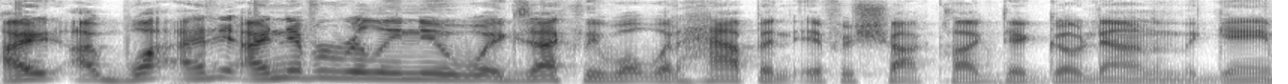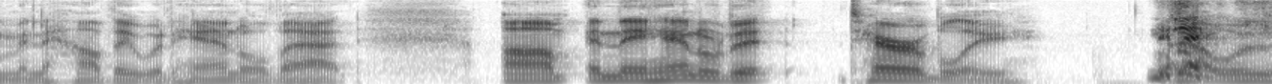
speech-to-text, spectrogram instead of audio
I I, what, I I never really knew what, exactly what would happen if a shot clock did go down in the game and how they would handle that. Um, and they handled it terribly. That was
